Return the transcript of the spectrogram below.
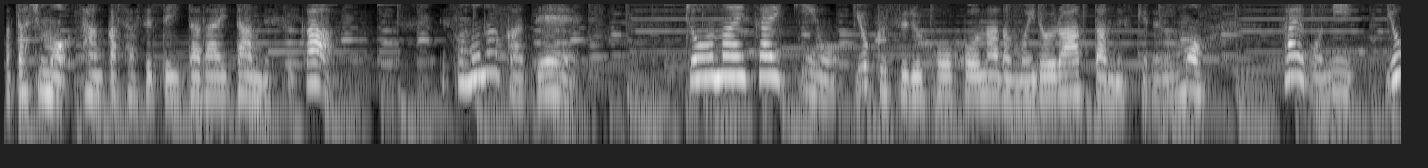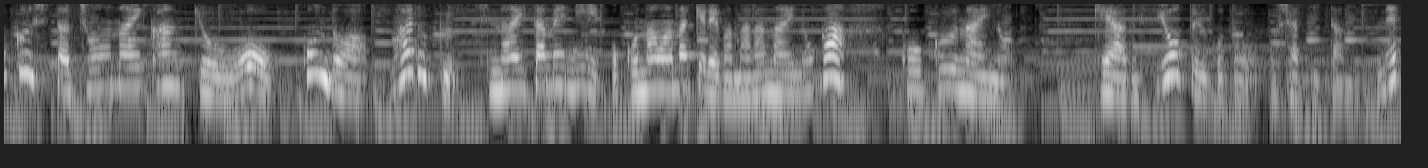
私も参加させていただいたんですが、でその中で、腸内細菌を良くする方法などもいろいろあったんですけれども、最後に良くした腸内環境を今度は悪くしないために行わなければならないのが口腔内のケアですよということをおっしゃっていたんですね。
